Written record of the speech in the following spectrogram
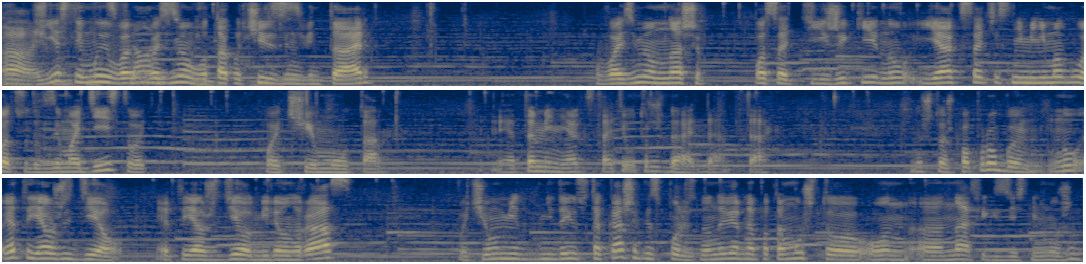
А, если мы возьмем вот так вот через инвентарь, возьмем наши пассатижики, ну, я, кстати, с ними не могу отсюда взаимодействовать почему-то. Это меня, кстати, утруждает, да. Так. Ну что ж, попробуем. Ну, это я уже сделал. Это я уже делал миллион раз. Почему мне не дают стакашек использовать? Ну, наверное, потому что он э, нафиг здесь не нужен.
